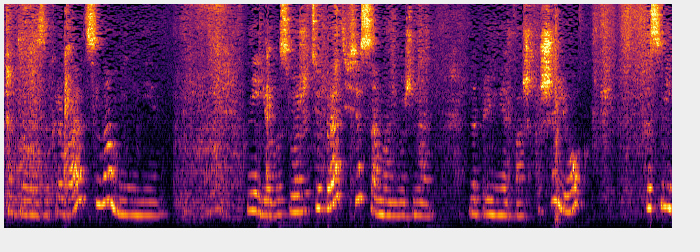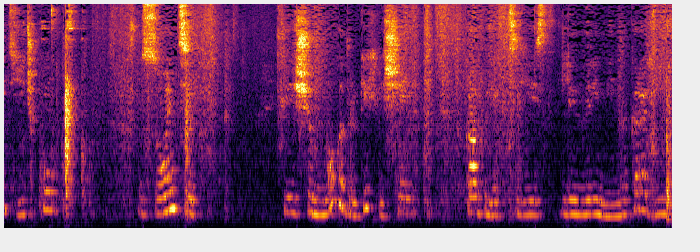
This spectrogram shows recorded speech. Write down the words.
которые закрываются на молнии. В нее вы сможете убрать все самое нужное. Например, ваш кошелек, косметичку, зонтик и еще много других вещей. В комплекте есть длинный ремень на карабинах.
